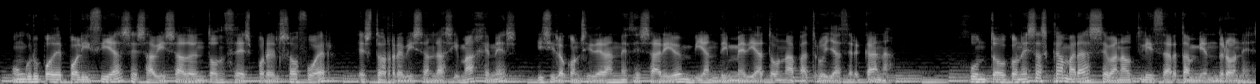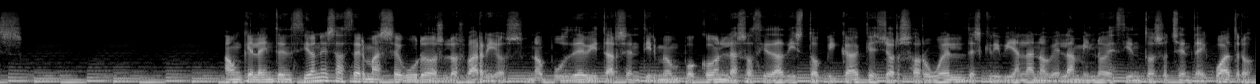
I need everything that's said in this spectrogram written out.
Un grupo de policías es avisado entonces por el software, estos revisan las imágenes y si lo consideran necesario envían de inmediato una patrulla cercana. Junto con esas cámaras se van a utilizar también drones. Aunque la intención es hacer más seguros los barrios, no pude evitar sentirme un poco en la sociedad distópica que George Orwell describía en la novela 1984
